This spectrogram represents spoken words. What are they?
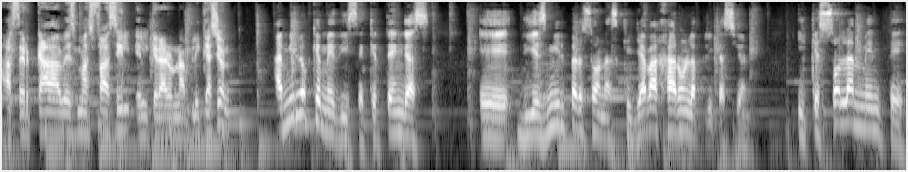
hacer cada vez más fácil el crear una aplicación. A mí lo que me dice que tengas eh, 10 mil personas que ya bajaron la aplicación y que solamente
